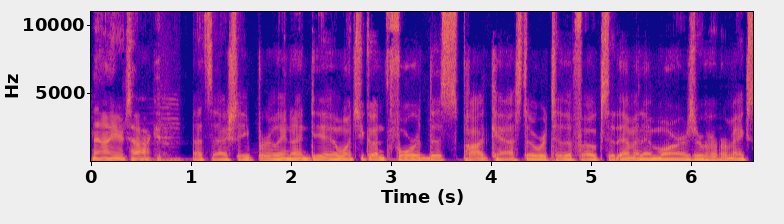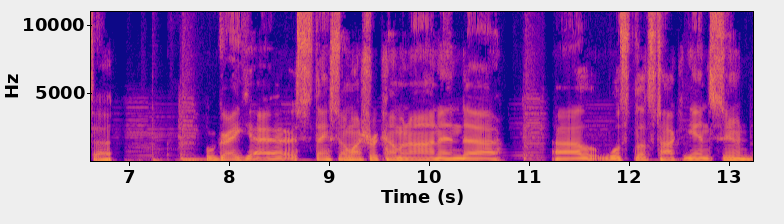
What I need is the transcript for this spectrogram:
Now you're talking. That's actually a brilliant idea. Why don't you go and forward this podcast over to the folks at M&M Mars or whoever makes that? Well, Greg, uh, thanks so much for coming on, and uh, uh, let's let's talk again soon.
